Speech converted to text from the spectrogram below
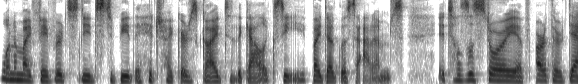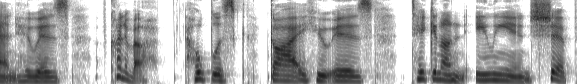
One of my favorites needs to be The Hitchhiker's Guide to the Galaxy by Douglas Adams. It tells the story of Arthur Dent, who is kind of a hopeless guy who is taken on an alien ship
